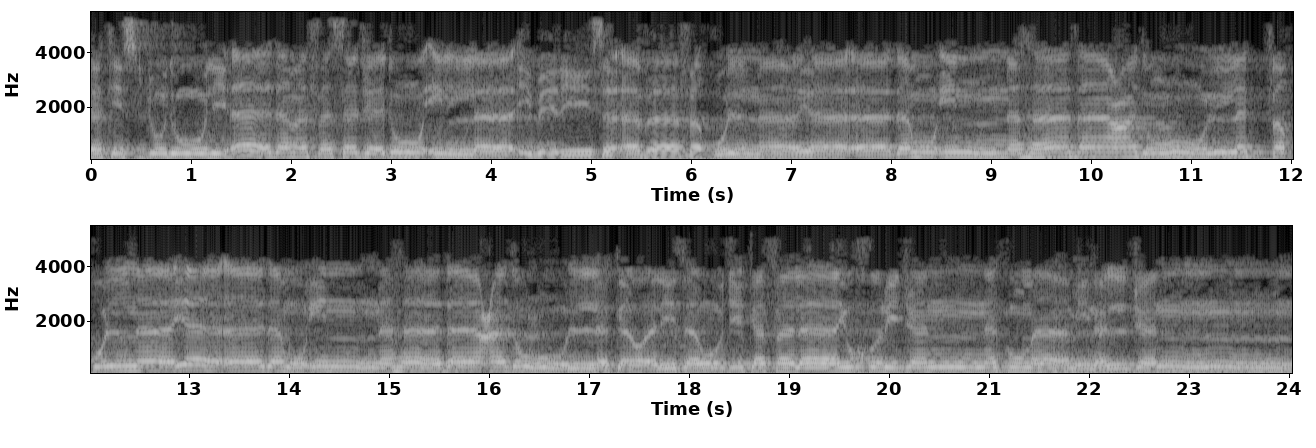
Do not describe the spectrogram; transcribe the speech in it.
اسجدوا لآدم فسجدوا إلا إبليس أبى فقلنا يا آدم إن هذا عدو لك فقلنا يا آدم إن هذا عدو لك ولزوجك فلا يخرجنكما من الجنة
